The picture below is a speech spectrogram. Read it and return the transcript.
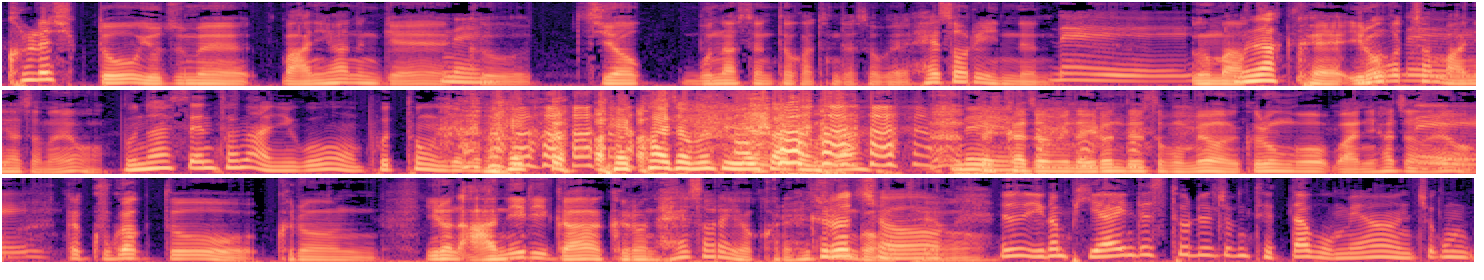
클래식도 요즘에 많이 하는 게 네. 그 지역 문화센터 같은 데서 왜 해설이 있는 네. 음악회 문학- 이런 거참 네. 많이 하잖아요. 문화센터는 아니고 보통 이제 뭐 백, 화점을 빌려서 하던가. 네. 백화점이나 이런 데서 보면 그런 거 많이 하잖아요. 네. 그러니까 국악도 그런 이런 아니리가 그런 해설의 역할을 해주는 그렇죠. 것 같아요. 그래서 이런 비하인드 스토리를 좀 듣다 보면 조금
